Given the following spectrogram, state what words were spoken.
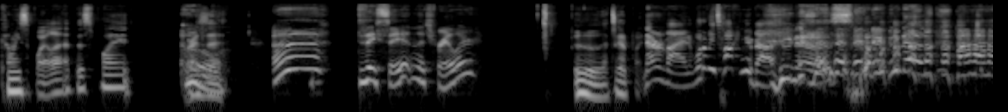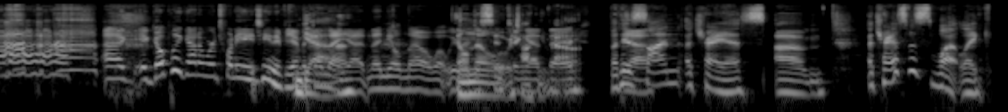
Can we spoil it at this point? Or is it? Uh, did they say it in the trailer? Ooh, that's a good point. Never mind. What are we talking about? Who knows? Who knows? uh, go play God of War 2018 if you haven't done that yet, and then you'll know what we You'll were know what we're talking at there. about. But his Yeah. son Atreus, um, Atreus was what, like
